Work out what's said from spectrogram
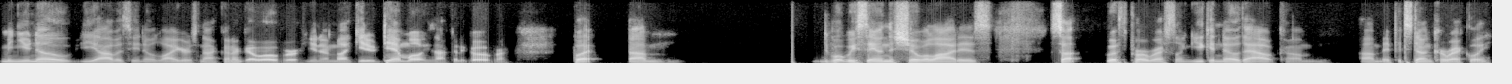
I mean, you know, you obviously know Liger's not going to go over. You know, I'm like you know damn well he's not going to go over. But um, what we say on this show a lot is, so with pro wrestling, you can know the outcome um, if it's done correctly,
